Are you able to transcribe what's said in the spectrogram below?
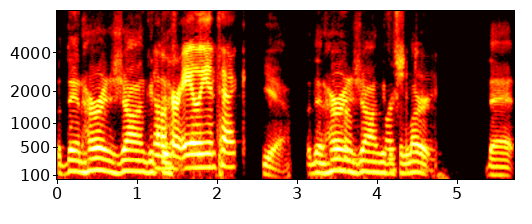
But then her and J'onn get Oh, this her alien tech. Yeah, but then her Her and J'onn get this alert tech. that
